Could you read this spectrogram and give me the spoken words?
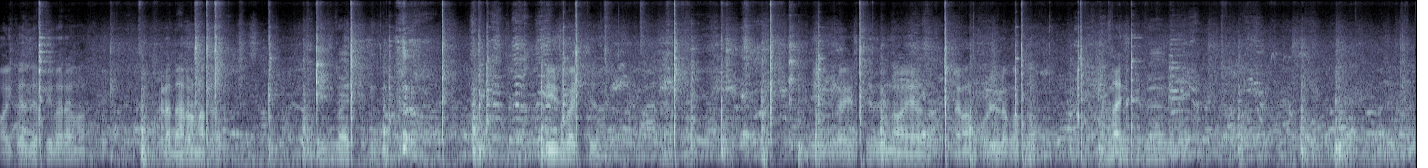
কয় কেজি হতে পারে আমার? এটা ধারণা দাও। বিশ বাইশ কেজি। বিশ বাইশ কেজি? বিশ বাইশ কেজি নয় হাজার। আমার পড়ল কত?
